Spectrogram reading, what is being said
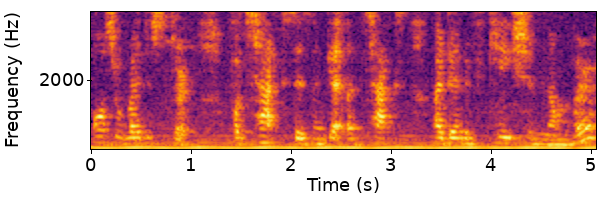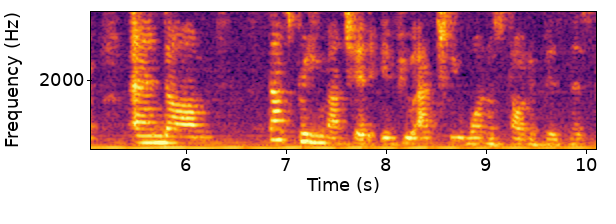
also register for taxes and get a tax identification number. And um, that's pretty much it if you actually want to start a business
